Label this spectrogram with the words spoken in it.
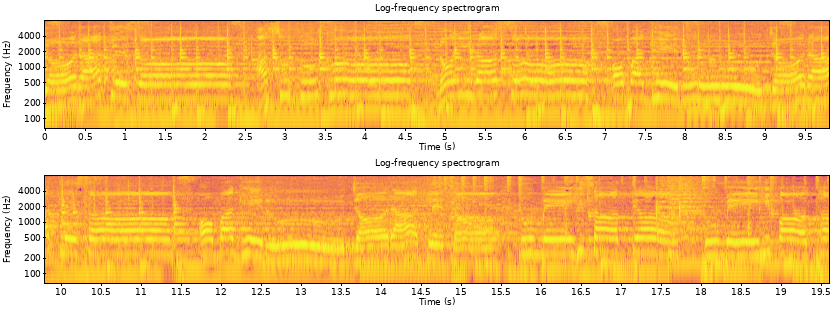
ଜରା କ୍ଲେଶ ଜରା କ୍ଲେଶ ଅବାଘେରୁ ଜରା କ୍ଲେଶ ତୁମେ ହିଁ ସତ୍ୟ ତୁମେ ହିଁ ପଥ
